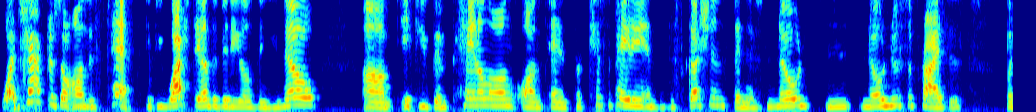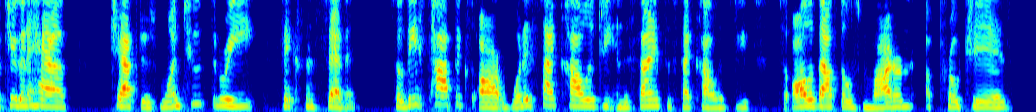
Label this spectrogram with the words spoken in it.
what chapters are on this test. If you watch the other videos, then you know. Um, if you've been paying along on and participating in the discussions, then there's no no new surprises. But you're going to have chapters one, two, three, six, and seven. So these topics are what is psychology and the science of psychology. So all about those modern approaches,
